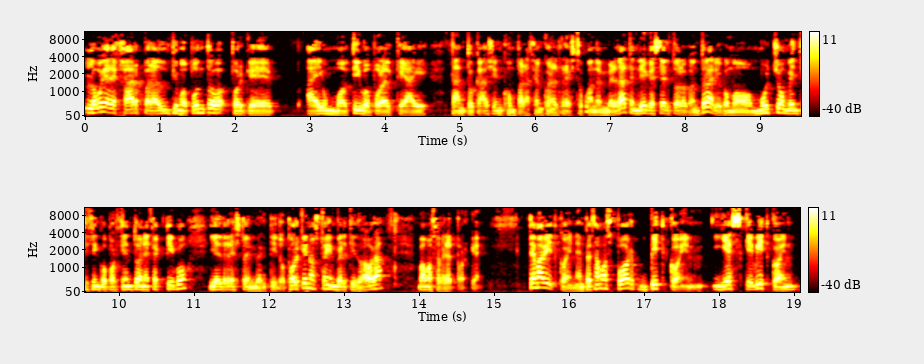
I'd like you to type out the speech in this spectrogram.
lo voy a dejar para el último punto porque hay un motivo por el que hay tanto cash en comparación con el resto, cuando en verdad tendría que ser todo lo contrario, como mucho un 25% en efectivo y el resto invertido. ¿Por qué no estoy invertido ahora? Vamos a ver el por qué. Tema Bitcoin. Empezamos por Bitcoin. Y es que Bitcoin,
